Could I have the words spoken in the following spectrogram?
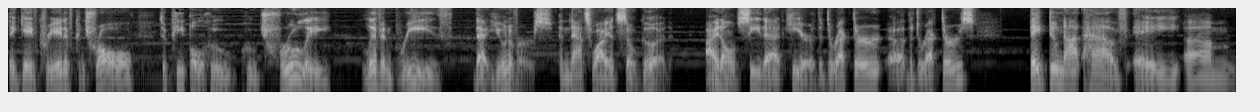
they gave creative control to people who who truly live and breathe that universe, and that's why it's so good. I Mhm. don't see that here. The director, uh, the directors, they do not have a um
